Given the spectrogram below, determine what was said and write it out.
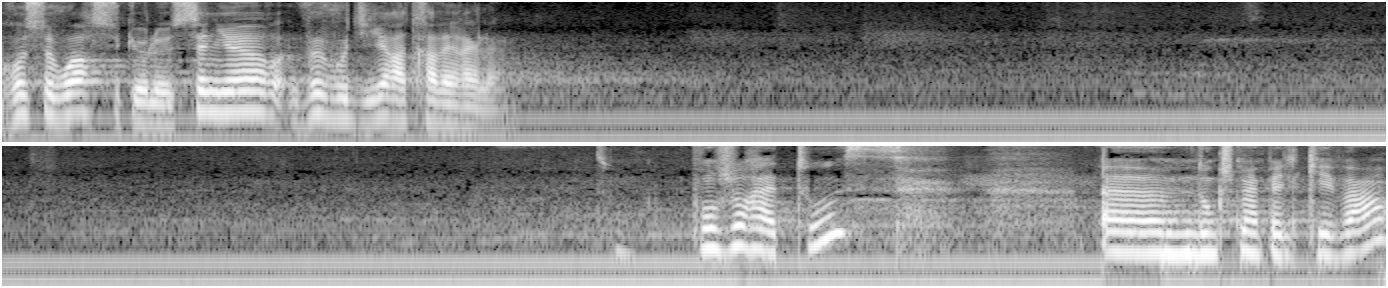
recevoir ce que le Seigneur veut vous dire à travers elle. Bonjour à tous. Euh, je m'appelle Keva.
